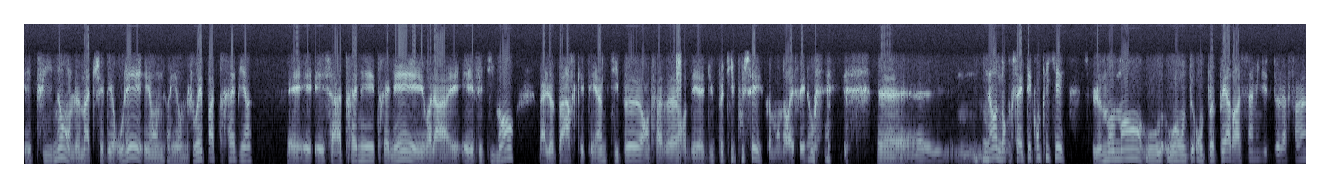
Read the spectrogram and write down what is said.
Et puis non, le match s'est déroulé et on et on ne jouait pas très bien. Et, et- et ça a traîné, traîné et voilà. Et, et effectivement, bah, le parc était un petit peu en faveur des, du petit poussé, comme on aurait fait nous. Euh, non, donc ça a été compliqué. Le moment où, où on, on peut perdre à cinq minutes de la fin,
